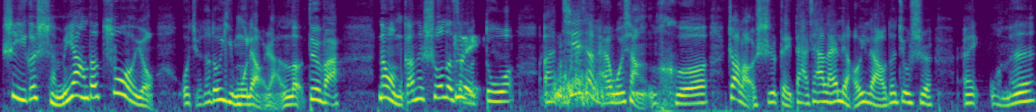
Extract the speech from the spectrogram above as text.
是一个什么样的作用？我觉得都一目了然了，对吧？那我们刚才说了这么多啊，接下来我想和赵老师给大家来聊一聊的，就是哎，我们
